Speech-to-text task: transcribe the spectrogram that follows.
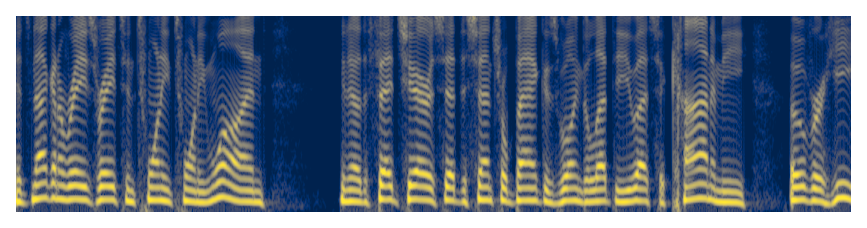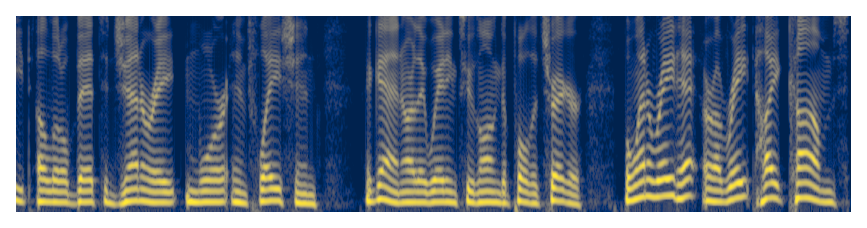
it's not going to raise rates in 2021. You know, the Fed chair has said the central bank is willing to let the U.S. economy overheat a little bit to generate more inflation. Again, are they waiting too long to pull the trigger? But when a rate ha- or a rate hike comes,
